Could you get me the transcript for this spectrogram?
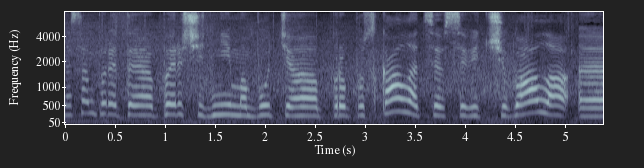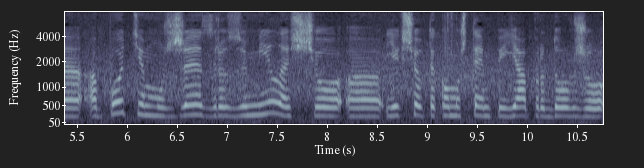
Насамперед, е, перші дні, мабуть, е, пропускала це все відчувала, е, а потім уже зрозуміла, що якщо в такому ж темпі я продовжу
